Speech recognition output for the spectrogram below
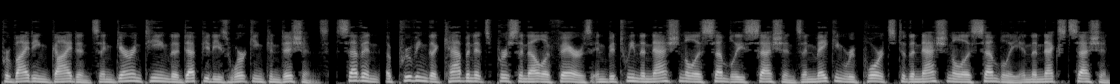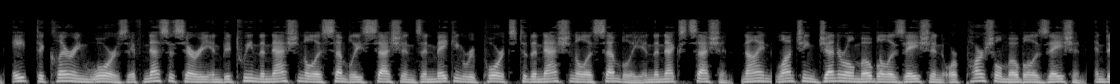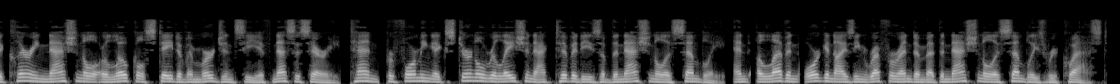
providing guidance and guaranteeing the deputies' working conditions, 7 approving the Cabinet's personnel affairs in between the National Assembly's sessions and making reports to the National Assembly in the next session, 8 declaring wars if necessary in between the National Assembly's sessions and making reports to the National Assembly in the next session, 9 launching general mobilization or partial mobilization, and declaring national or local state of emergency if necessary, 10 performing external relation activities of the National Assembly, and 11 organizing referendum at the National Assembly's request.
